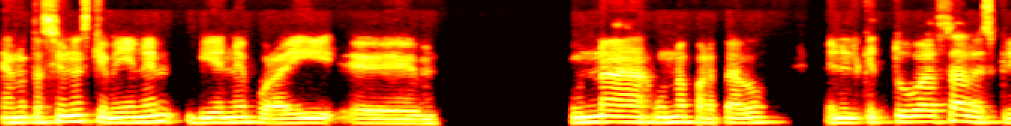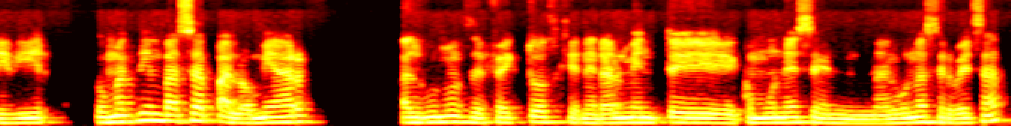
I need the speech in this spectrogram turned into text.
anotaciones que vienen, viene por ahí eh, una, un apartado en el que tú vas a describir, o más bien vas a palomear algunos defectos generalmente comunes en alguna cerveza,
